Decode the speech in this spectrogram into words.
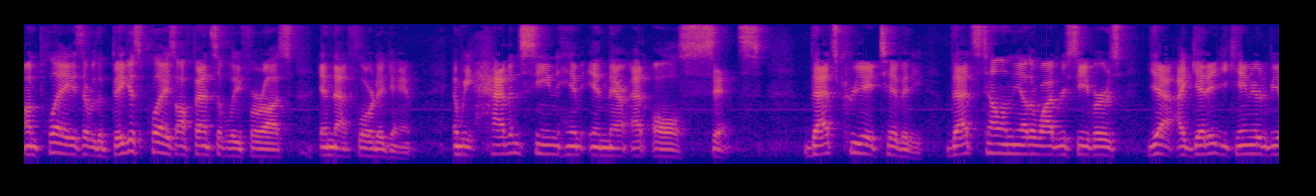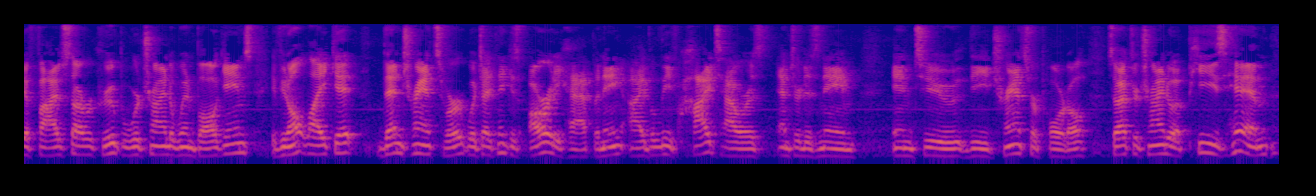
on plays that were the biggest plays offensively for us in that Florida game. And we haven't seen him in there at all since. That's creativity. That's telling the other wide receivers, yeah, I get it. You came here to be a five star recruit, but we're trying to win ball games. If you don't like it, then transfer, which I think is already happening. I believe Hightower has entered his name into the transfer portal. So after trying to appease him,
